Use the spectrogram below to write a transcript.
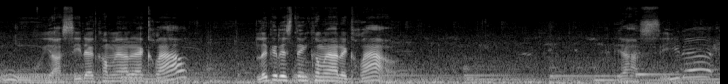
Ooh, y'all see that coming out of that cloud? Look at this thing coming out of the cloud. Y'all see that?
